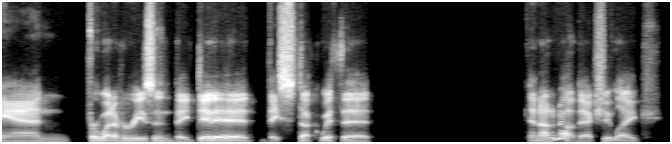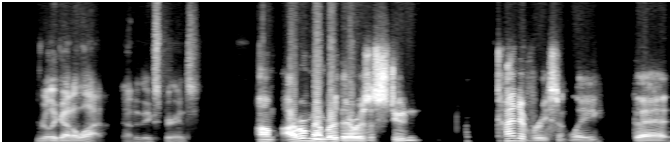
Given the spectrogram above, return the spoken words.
And for whatever reason, they did it, they stuck with it. And I don't know, they actually like really got a lot out of the experience. Um, I remember there was a student kind of recently that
